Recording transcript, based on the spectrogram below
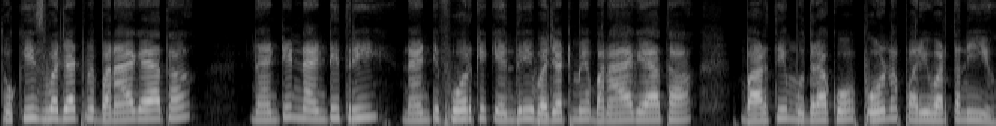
तो किस बजट में बनाया गया था? 1993-94 के केंद्रीय बजट में बनाया गया था। भारतीय मुद्रा को पूर्ण परिवर्तनीय।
